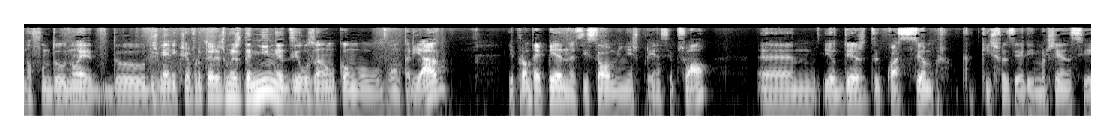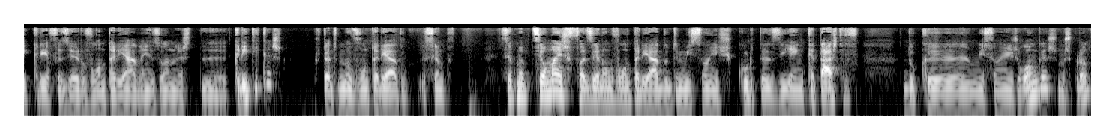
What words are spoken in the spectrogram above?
No fundo, não é do, dos Médicos Sem Fronteiras, mas da minha desilusão com o voluntariado. E pronto, é apenas e só a minha experiência pessoal. Eu, desde quase sempre que quis fazer emergência e queria fazer voluntariado em zonas de críticas, portanto, o meu voluntariado sempre Sempre me apeteceu mais fazer um voluntariado de missões curtas e em catástrofe do que missões longas, mas pronto.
